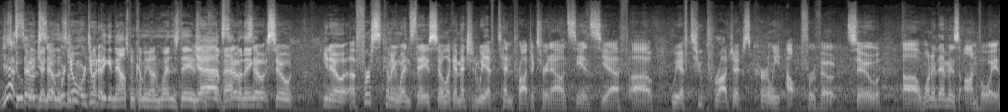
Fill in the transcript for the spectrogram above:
yeah, scoopage. So, I know so there's we're doing, we're doing a big announcement coming on Wednesday. There's yeah, some stuff so, happening. So, so you know, uh, first coming Wednesdays, so like I mentioned, we have 10 projects right now in CNCF. Uh, we have two projects currently out for vote. So uh, one of them is Envoy.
